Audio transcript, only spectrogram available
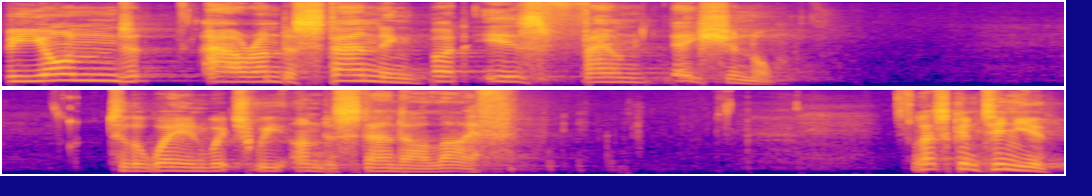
beyond our understanding, but is foundational to the way in which we understand our life. Let's continue.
